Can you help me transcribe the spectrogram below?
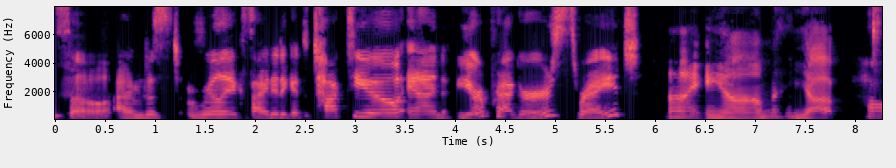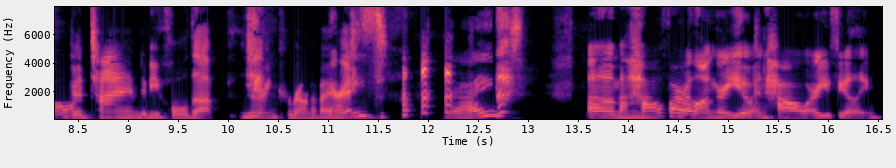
so I'm just really excited to get to talk to you. And you're preggers, right? I am. Yep. How good time to be holed up during coronavirus. Right. right? Um, mm. how far along are you and how are you feeling?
